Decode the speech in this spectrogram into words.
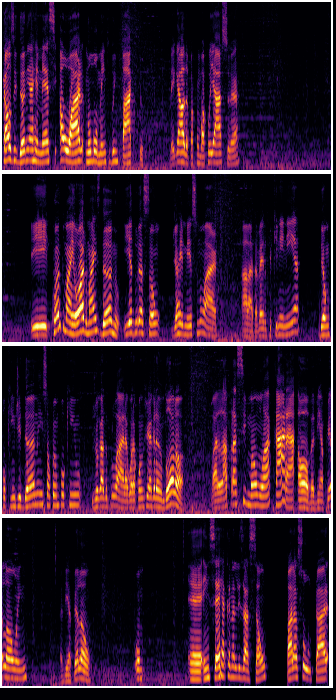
Cause dano e arremesse ao ar no momento do impacto. Legal, dá pra combater com Yasuo, né? E quanto maior, mais dano e a duração de arremesso no ar. Ah lá, tá vendo? Pequenininha, deu um pouquinho de dano e só foi um pouquinho jogado pro ar. Agora quando tiver grandona, ó, vai lá pra Simão lá, caralho. Ó, vai vir apelão, hein? Vai vir apelão. O, é, encerre a canalização para soltar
